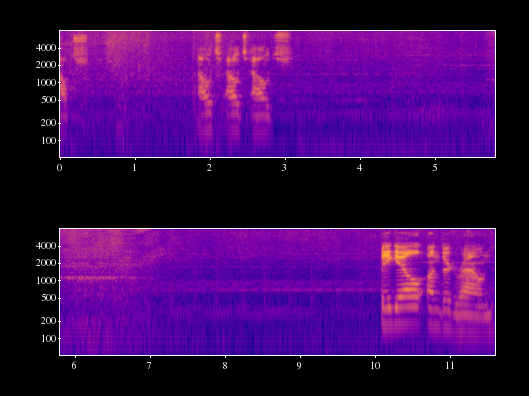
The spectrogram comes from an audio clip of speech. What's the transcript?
Ouch. Ouch, ouch, ouch. Big L Underground.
